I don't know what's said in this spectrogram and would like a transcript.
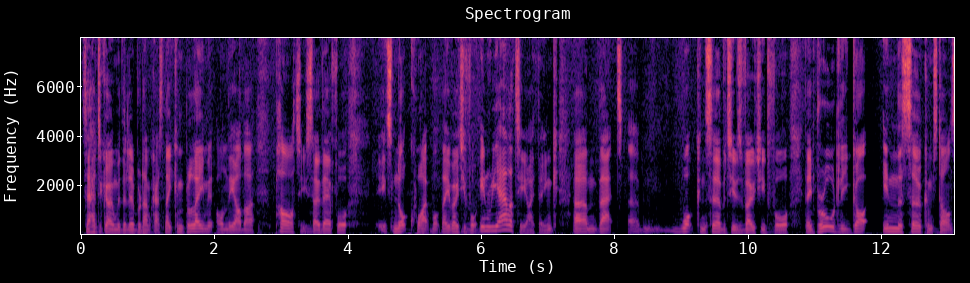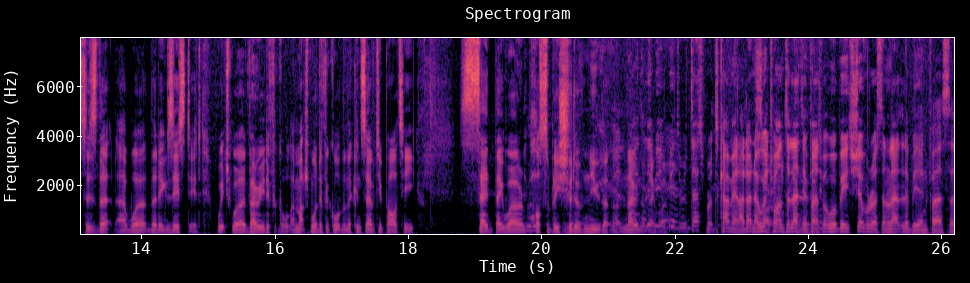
so they had to go in with the Liberal Democrats. And they can blame it on the other party. So therefore, it's not quite what they voted for. In reality, I think um, that um, what Conservatives voted for, they broadly got in the circumstances that uh, were that existed, which were very difficult and much more difficult than the Conservative Party said they were and possibly should have knew that known that they were. and Peter are desperate to come in. I don't know which one to let in first, but we'll be chivalrous and let Libby in first. Uh,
